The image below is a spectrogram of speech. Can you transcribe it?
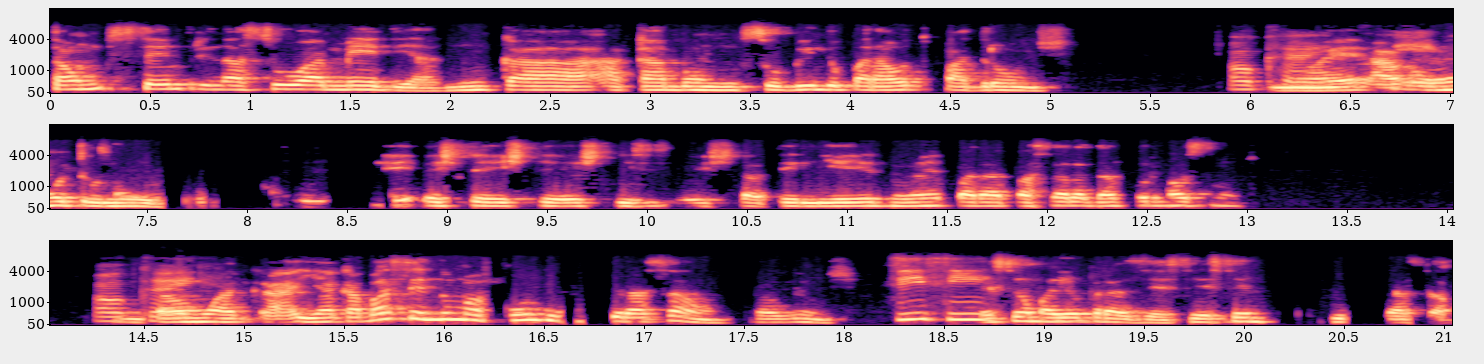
estão sempre na sua média, nunca acabam subindo para outros padrões. Ok. Não é? Um outro nível. Este, este, este, este ateliê não é para passar a dar formações. Ok. Então, e acabar sendo uma fonte de inspiração para alguns. Sim, sim. Esse é o maior prazer, ser sempre inspiração.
